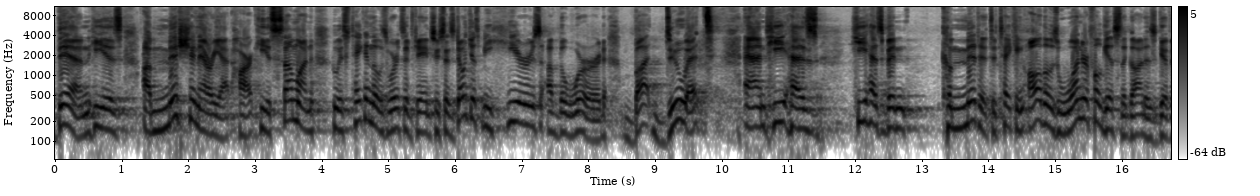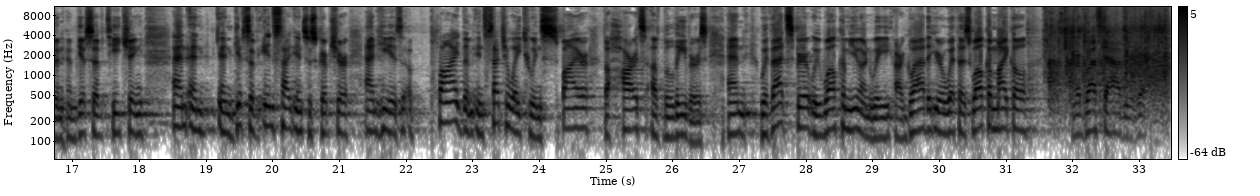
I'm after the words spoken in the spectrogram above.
been. He is a missionary at heart. He is someone who has taken those words of James, who says, Don't just be hearers of the word, but do it. And he has, he has been committed to taking all those wonderful gifts that God has given him gifts of teaching and, and, and gifts of insight into Scripture, and he has applied them in such a way to inspire the hearts of believers. And with that spirit, we welcome you and we are glad that you're with us. Welcome, Michael. We're blessed to have you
